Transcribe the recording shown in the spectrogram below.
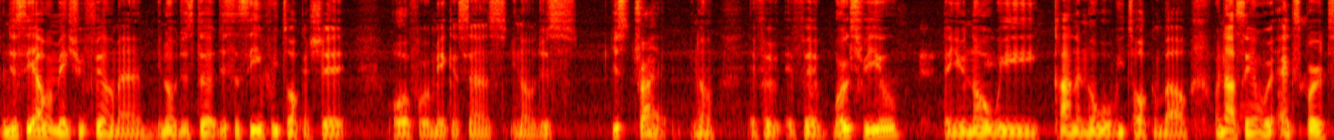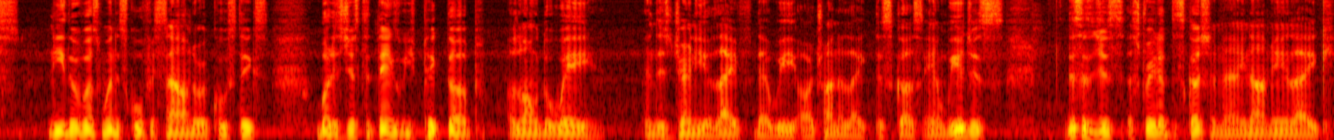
And just see how it makes you feel, man. You know, just to just to see if we talking shit or if we're making sense. You know, just just try it. You know, if it if it works for you, then you know we kind of know what we talking about. We're not saying we're experts. Neither of us went to school for sound or acoustics, but it's just the things we've picked up along the way in this journey of life that we are trying to like discuss and we're just this is just a straight up discussion man you know what i mean like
